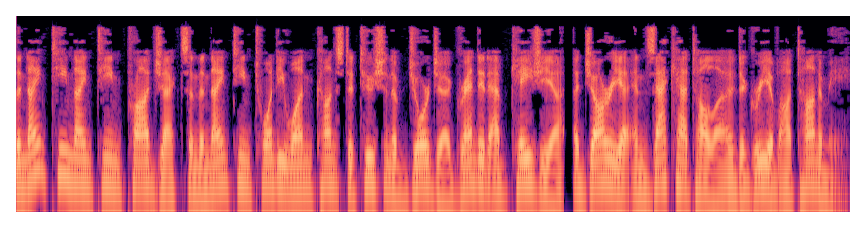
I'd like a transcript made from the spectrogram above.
The 1919 projects and the 1921 Constitution of Georgia granted Abkhazia, Ajaria and Zaqatala a degree of autonomy.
